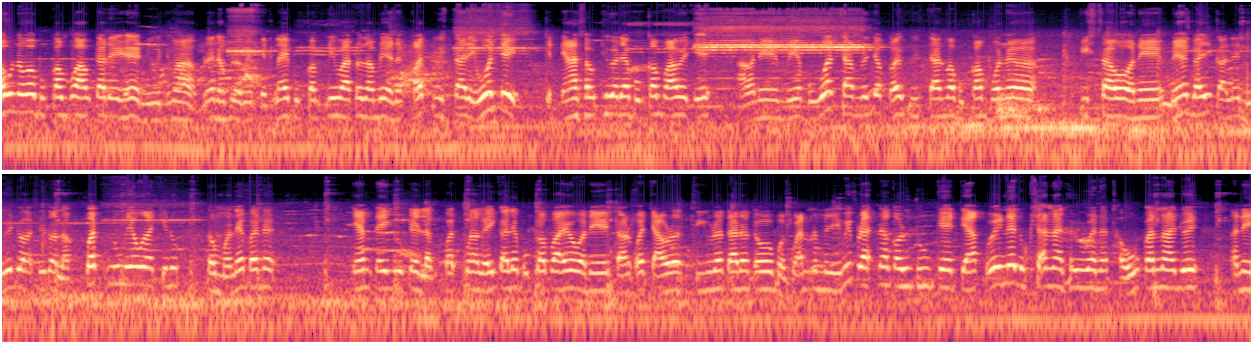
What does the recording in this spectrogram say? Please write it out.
અવનવા ભૂકંપો આવતા રહે છે. ન્યૂઝમાં હમણાં હમણાં કેટલાય ભૂકંપની વાતો સાંભળી અને કચ્છ વિસ્તાર એવો છે કે ત્યાં સૌથી વધારે ભૂકંપ આવે છે. અને મેં બહુ જ સાંભળ્યું છે કચ્છ વિસ્તારમાં ભૂકંપોના કિસ્સાઓ અને મેં ગઈકાલે ન્યૂઝ વાંચ્યું તો લખપતનું મેં વાંચ્યું તો મને પણ એમ થઈ ગયું કે લખપતમાં ગઈકાલે ભૂકંપ આવ્યો અને ત્યાર પછી ચાવડ તીવ્રતાનો તો ભગવાનને મેં એવી પ્રાર્થના કરું છું કે ત્યાં કોઈને નુકસાન ના થયું અને થવું પણ ના જોઈએ. અને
